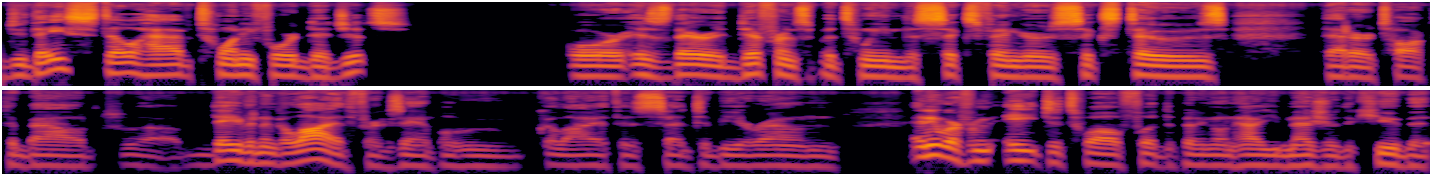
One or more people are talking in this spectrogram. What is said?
Do they still have 24 digits? Or is there a difference between the six fingers six toes that are talked about? Uh, david and goliath for example who goliath is said to be around anywhere from 8 to 12 foot depending on how you measure the cubit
